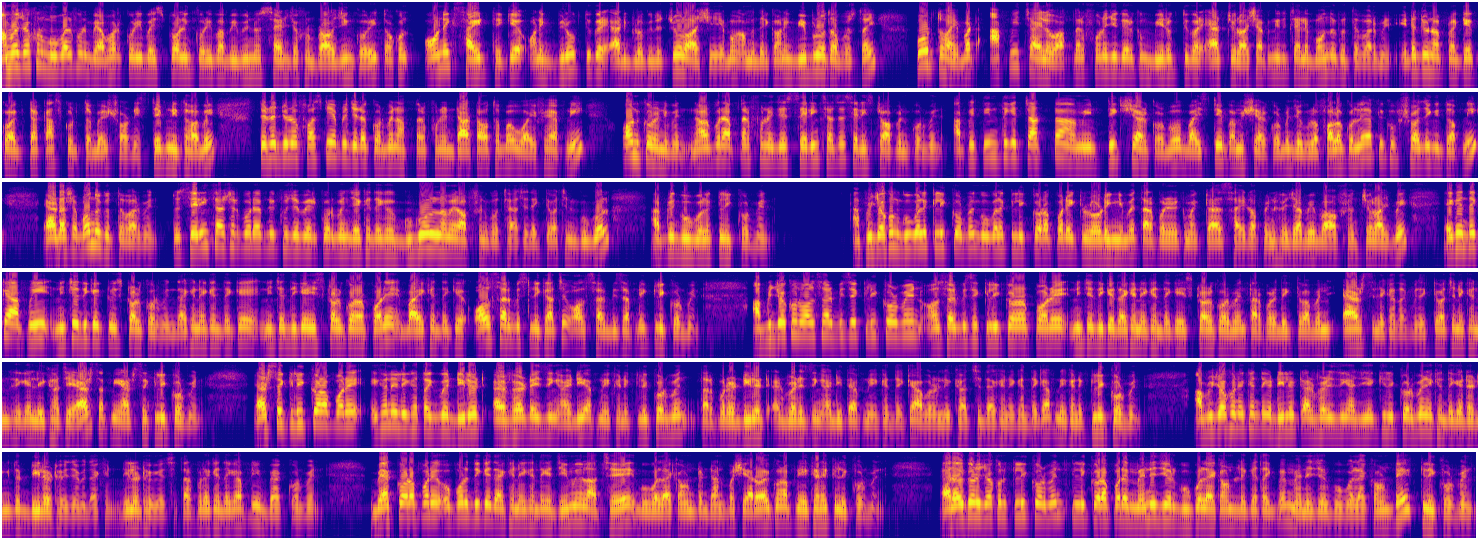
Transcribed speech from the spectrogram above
আমরা যখন mobile phone ব্যবহার করি বা স্ক্রলিং করি বা বিভিন্ন সাইট যখন ব্রাউজিং করি, তখন অনেক সাইট থেকে অনেক বিরক্তিকর অ্যাডগুলো কিন্তু চলে আসে এবং আমাদেরকে অনেক বিব্রত অবস্থায় পড়তে হয়। বাট আপনি চাইলেও আপনার ফোনে যদি এরকম বিরক্তিকর অ্যাড চলে আসে, আপনি কিন্তু চাইলে বন্ধ করতে পারবেন। এটার জন্য আপনাকে কয়েকটা কাজ করতে হবে শর্ট স্টেপ নিতে হবে। তো এটার জন্য ফার্স্টে আপনি যেটা করবেন, আপনার ফোনের ডাটা অথবা ওয়াইফাই আপনি অন করে নেবেন। নেওয়ার পরে আপনার ফোনে যে সেটিংস আছে সেটিংসটা ওপেন করবেন। আপনি তিন থেকে চারটা আমি ট্রিক শেয়ার করব বা স্টেপ আমি শেয়ার করব, যেগুলো ফলো করলে আপনি খুব সহজে কিন্তু আপনি অ্যাড আসা বন্ধ করতে পারবেন। তো সেটিংস আসার পরে আপনি খুঁজে বের করবেন, যেখানে দেখে গুগল নামের অপশন কোথায় আছে, দেখতে পাচ্ছেন গুগল আপনি গুগলে ক্লিক করবেন। আপনি যখন গুগলে ক্লিক করবেন গুগলে ক্লিক করার পরে একটু লোডিং নেবে, তারপরে এরকম একটা সাইড ওপেন হয়ে যাবে বা অপশন চলে আসবে। এখান থেকে আপনি নিচের দিকে একটু স্ক্রল করবেন। দেখেন এখান থেকে নিচের দিকে স্ক্রল করার পরে বা এখান থেকে অল সার্ভিস লেখা আছে অল সার্ভিস আপনি ক্লিক করবেন। আপনি যখন অল সার্ভিসে ক্লিক করবেন অল সার্ভিসে ক্লিক করার পরে নিচের দিকে দেখেন, এখান থেকে স্ক্রল করবেন, তারপরে দেখতে পাবেন অ্যাডস লেখা থাকবে। দেখতে পাচ্ছেন এখান থেকে লেখা আছে অ্যাডস আপনি অ্যাডসে ক্লিক করবেন। অ্যাডসে ক্লিক করার পরে এখানে লেখা থাকবে ডিলেট অ্যাডভার্টাইজিং আইডি আপনি এখানে ক্লিক করবেন। তারপরে ডিলেট অ্যাডভার্টাইজিং আইডিতে আপনি এখান থেকে আবার লেখা আছে, দেখেন এখান থেকে আপনি এখানে ক্লিক করবেন। আপনি যখন এখান থেকে ডিলেট অ্যাডভার্টাইজিং আইডি ক্লিক করবেন, এখান থেকে এটা কিন্তু ডিলেট হয়ে যাবে, দেখেন ডিলেট হয়ে গেছে। তারপরে এখান থেকে আপনি ব্যাক করবেন। ব্যাক করার পরে ওপরের দিকে দেখেন, এখান থেকে জিমেল আছে গুগল অ্যাকাউন্টের ডান পাশে আরও আইকন আপনি এখানে ক্লিক করবেন। অ্যারো আইকনে যখন ক্লিক করবেন ক্লিক করার পরে ম্যানেজার গুগল অ্যাকাউন্ট লিখে থাকবে ম্যানেজার গুগল অ্যাকাউন্টে ক্লিক করবেন।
